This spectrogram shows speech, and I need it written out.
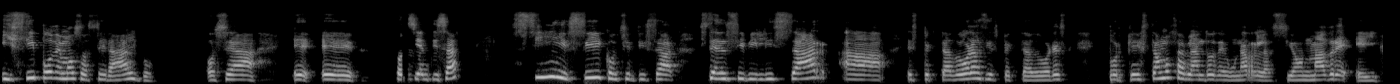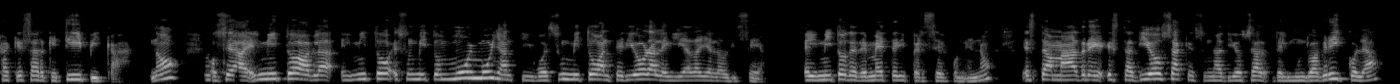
y sí podemos hacer algo. O sea, eh, eh, concientizar. Sí, sí, concientizar, sensibilizar a espectadoras y espectadores, porque estamos hablando de una relación madre e hija que es arquetípica, ¿no? O sea, el mito habla, el mito es un mito muy, muy antiguo, es un mito anterior a la Ilíada y a la Odisea, el mito de Deméter y Perséfone, ¿no? Esta madre, esta diosa, que es una diosa del mundo agrícola,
